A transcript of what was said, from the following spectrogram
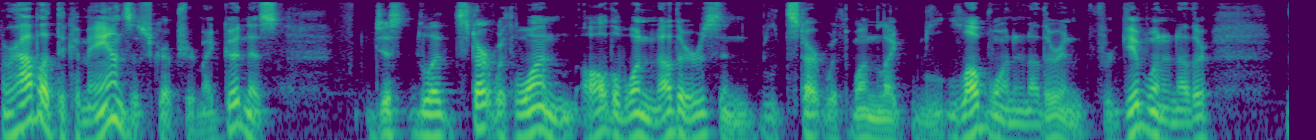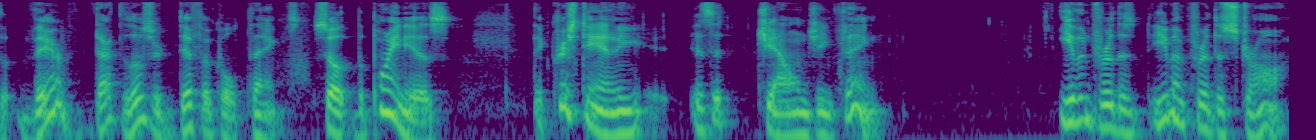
Or how about the commands of Scripture? My goodness, just let's start with one, all the one another's, and let's start with one like love one another and forgive one another. There, that those are difficult things. So the point is that Christianity is a challenging thing, even for the even for the strong.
